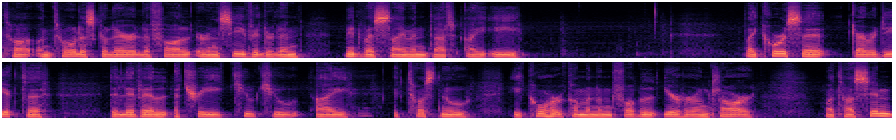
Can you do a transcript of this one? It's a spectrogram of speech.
Tá an tólas go léir le fáil ar an sividirlin midwestsimon.ie. Ba cuasa garadíochta de level a trí QQI ag tosnú i cóthir cuman an fphobal iorthar an chlár, má tá sim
